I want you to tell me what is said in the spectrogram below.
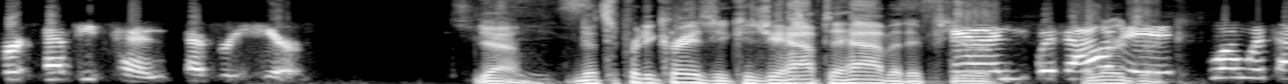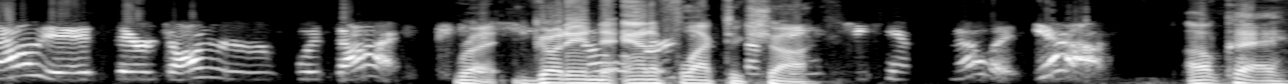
for EpiPen every year. yeah, that's pretty crazy because you have to have it if you're and without allergic. it, well, without it, their daughter would die. Right. You go into She's so allergic anaphylactic shock. She can't smell it. Yeah. Okay.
